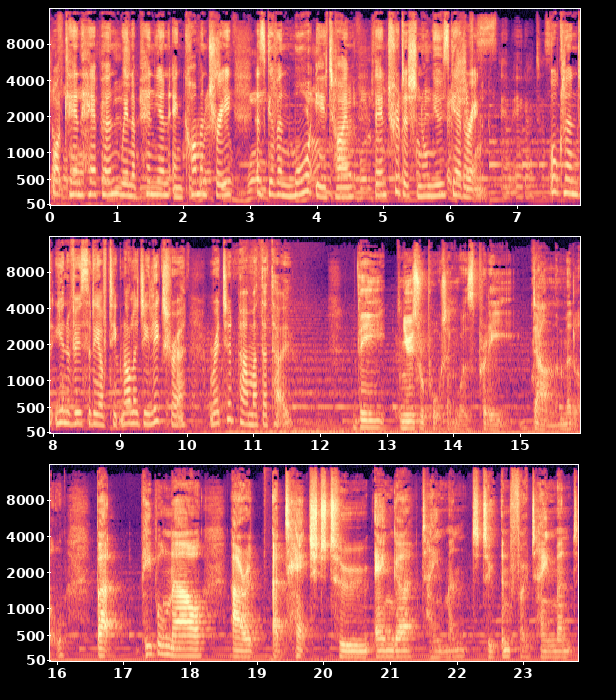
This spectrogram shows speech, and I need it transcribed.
what can happen when opinion and commentary is given more airtime than traditional news gathering. Auckland University of Technology lecturer Richard Pamatatau. The news reporting was pretty down the middle, but People now are attached to anger, attainment, to infotainment,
